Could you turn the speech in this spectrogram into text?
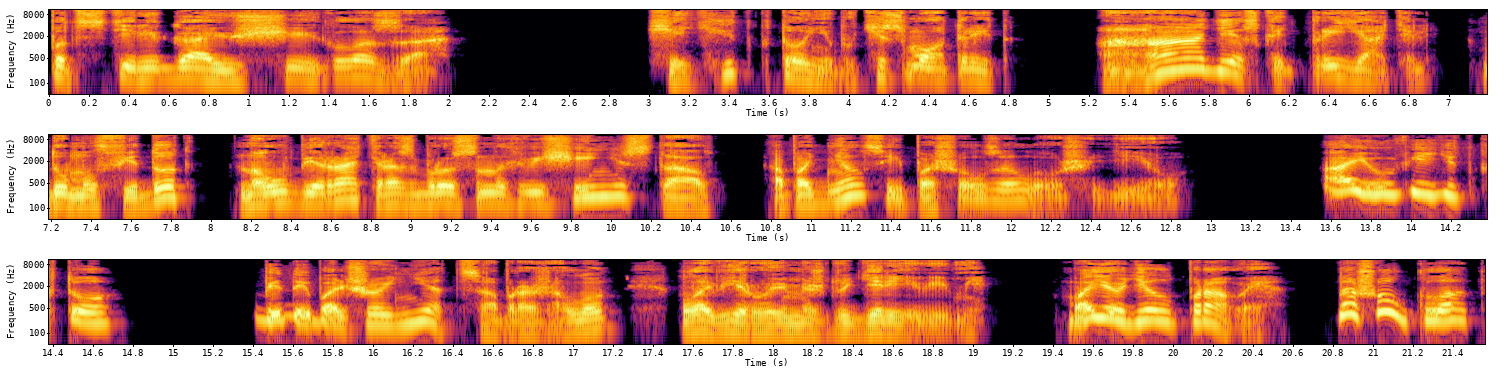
подстерегающие глаза. Сидит кто-нибудь и смотрит. «Ага, дескать, приятель», — думал Федот, но убирать разбросанных вещей не стал, а поднялся и пошел за лошадью. Ай, увидит кто. Беды большой нет, — соображал он, лавируя между деревьями. Мое дело правое. Нашел клад.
